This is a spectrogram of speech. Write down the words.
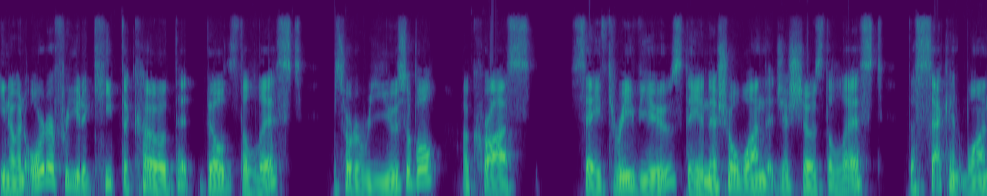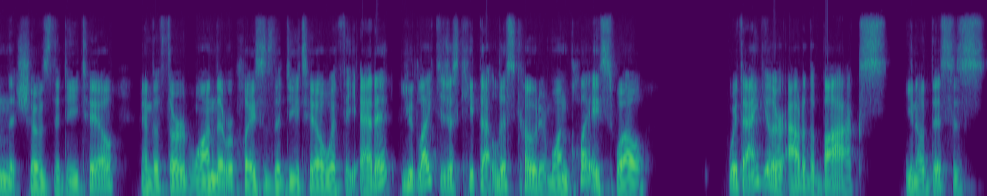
You know, in order for you to keep the code that builds the list sort of reusable across say three views, the initial one that just shows the list, the second one that shows the detail, and the third one that replaces the detail with the edit, you'd like to just keep that list code in one place. Well, with Angular out of the box, you know, this is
